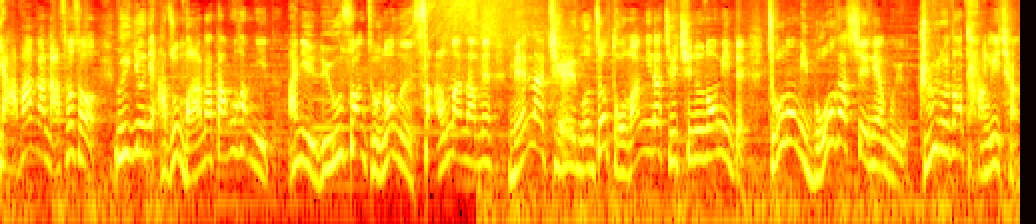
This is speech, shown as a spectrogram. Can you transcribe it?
야바가 나서서 의견이 아주 많았다고 합니다. 아니 류수왕 저놈은 싸움만 나면 맨날 제일 먼저 도망이나 제치는 놈인데 저놈이 뭐가 세냐고요. 그러다 당리창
